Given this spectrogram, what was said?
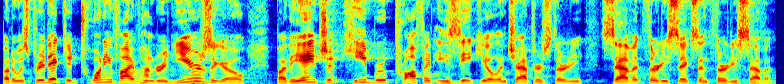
But it was predicted 2,500 years ago by the ancient Hebrew prophet Ezekiel in chapters 37, 36 and 37.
